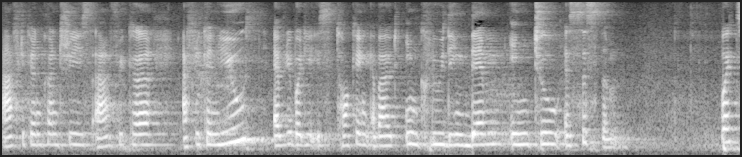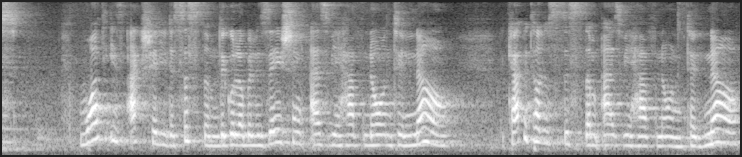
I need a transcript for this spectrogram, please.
African countries, Africa, African youth. Everybody is talking about including them into a system. But what is actually the system, the globalization as we have known till now, the capitalist system as we have known till now,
